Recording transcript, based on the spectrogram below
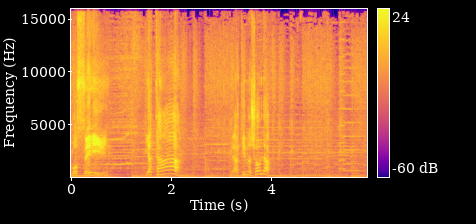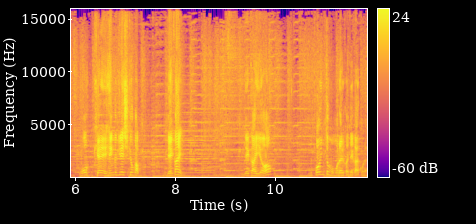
ウォッセイやったー野球部の勝利だオッケー変化球練習強化でかいでかいよポイントももらえるからでかいこれ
